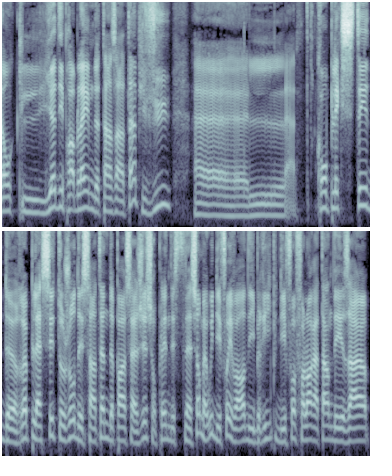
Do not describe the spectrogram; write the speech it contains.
Donc, il y a des problèmes de temps en temps. Puis, vu euh, la complexité de replacer toujours des centaines de passagers sur plein de destinations, ben oui, des fois, il va y avoir des bris, puis des fois, il va falloir attendre des heures.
